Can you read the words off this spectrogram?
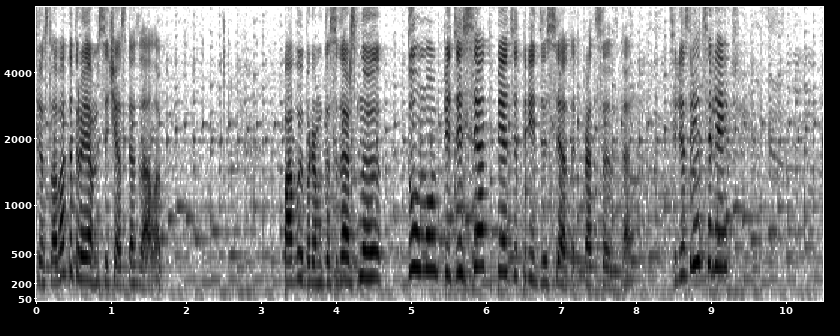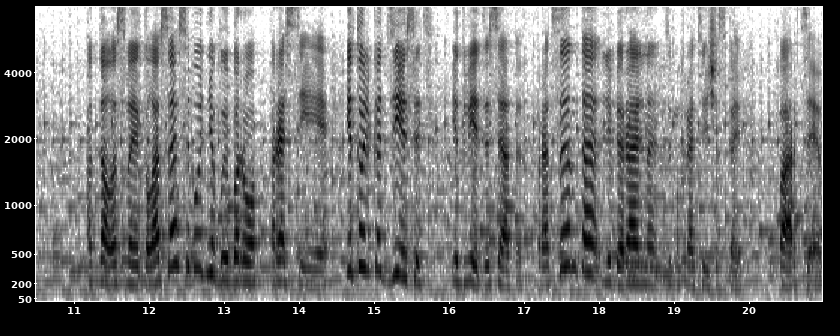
те слова, которые я вам сейчас сказала. По выборам в Государственную Думу 55,3% телезрителей отдала свои голоса сегодня выбору России. И только 10 и 2,2% либерально-демократической партии.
